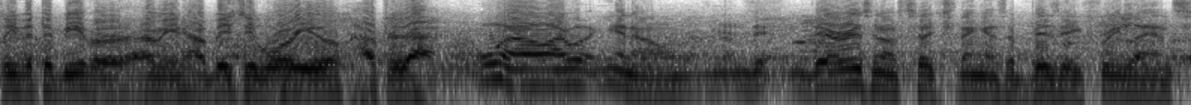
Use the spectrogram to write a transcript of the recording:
Leave It to Beaver? I mean, how busy were you after that? Well, I, you know, th- there is no such thing as a busy freelance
